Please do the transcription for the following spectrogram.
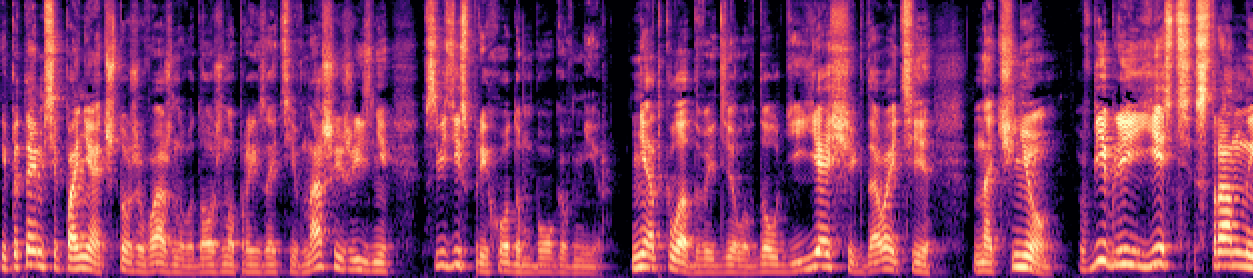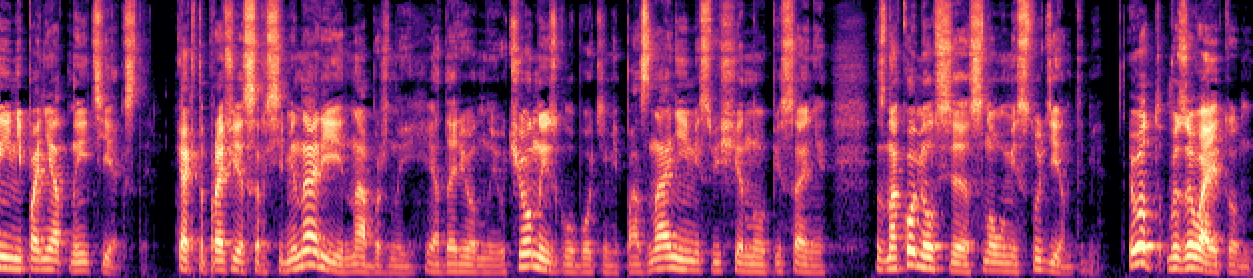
и пытаемся понять, что же важного должно произойти в нашей жизни в связи с приходом Бога в мир. Не откладывая дело в долгий ящик, давайте начнем. В Библии есть странные непонятные тексты. Как-то профессор семинарии, набожный и одаренный ученый с глубокими познаниями священного писания – знакомился с новыми студентами. И вот вызывает он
